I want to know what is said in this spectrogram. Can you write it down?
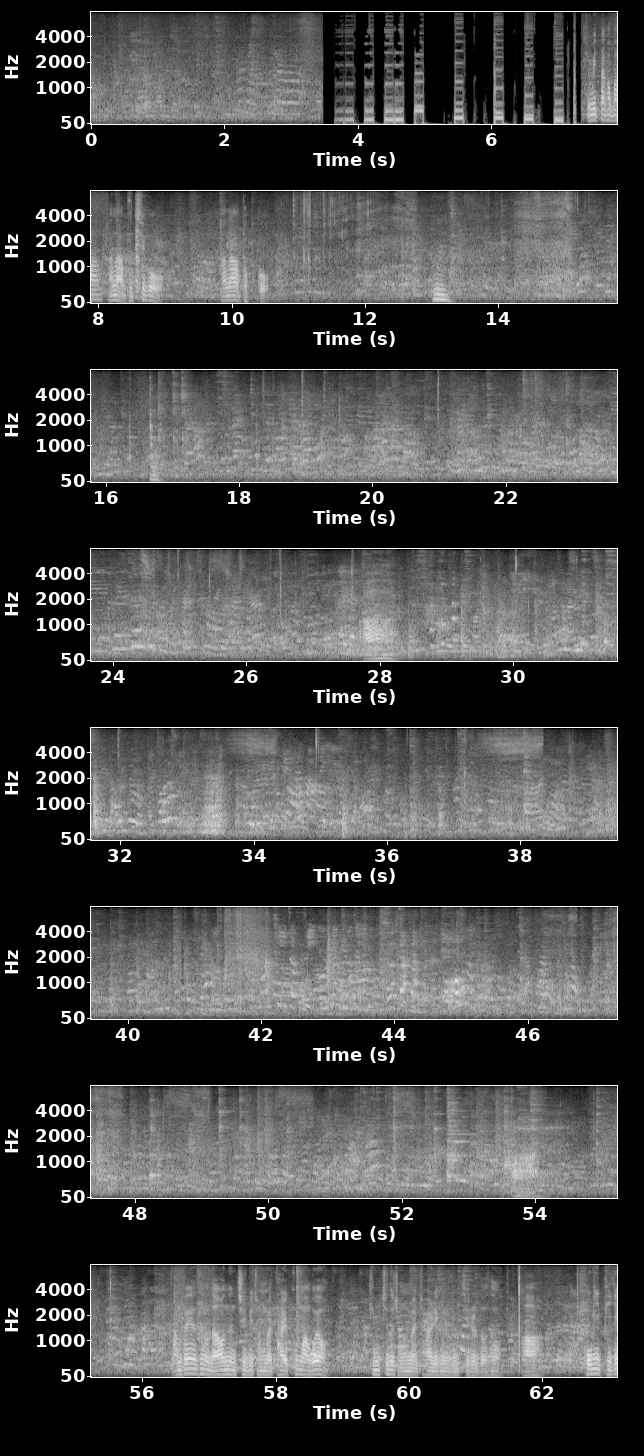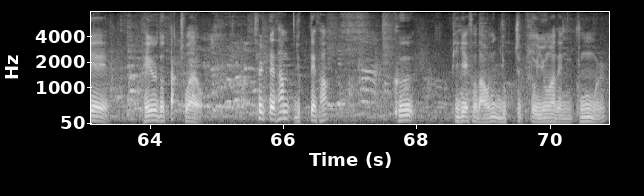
좀 이따가 봐. 하나 붙이고, 하나 덮고. 음. 음. 낭패에서 나오는 즙이 정말 달콤하고요. 김치도 정말 잘 익은 김치를 넣어서 아 고기 비계 배율도 딱 좋아요. 7대3, 6대4 그 비계에서 나오는 육즙도 융화된 국물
